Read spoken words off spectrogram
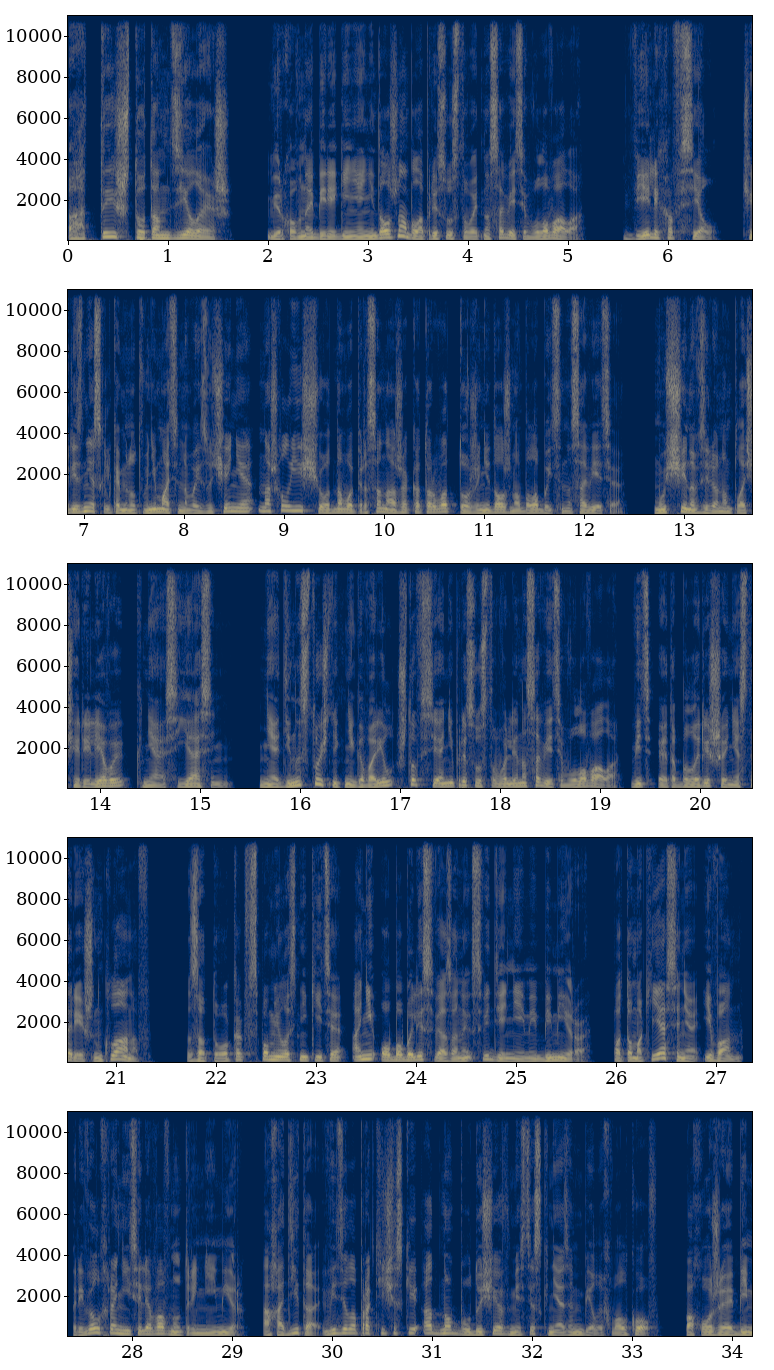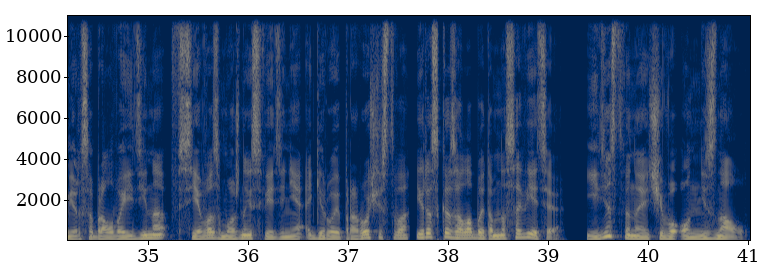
«А ты что там делаешь?» Верховная Берегиня не должна была присутствовать на совете Вулавала. Велихов сел. Через несколько минут внимательного изучения нашел еще одного персонажа, которого тоже не должно было быть на совете. Мужчина в зеленом плаще релевы — князь Ясень. Ни один источник не говорил, что все они присутствовали на совете Вулавала, ведь это было решение старейшин кланов. Зато, как вспомнилось Никите, они оба были связаны с видениями Бемира. Потомок Ясеня, Иван, привел хранителя во внутренний мир, а Хадита видела практически одно будущее вместе с князем Белых Волков. Похоже, Бимир собрал воедино все возможные сведения о герое пророчества и рассказал об этом на совете. Единственное, чего он не знал.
